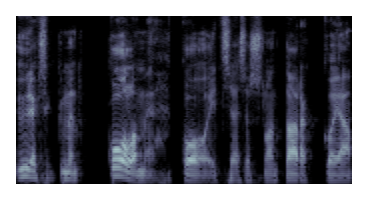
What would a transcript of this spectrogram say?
93 K itse asiassa, jos sulla on tarkkoja.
